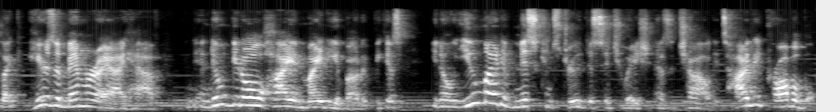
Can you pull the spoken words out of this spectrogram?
Like, here's a memory I have, and don't get all high and mighty about it because, you know, you might have misconstrued the situation as a child. It's highly probable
